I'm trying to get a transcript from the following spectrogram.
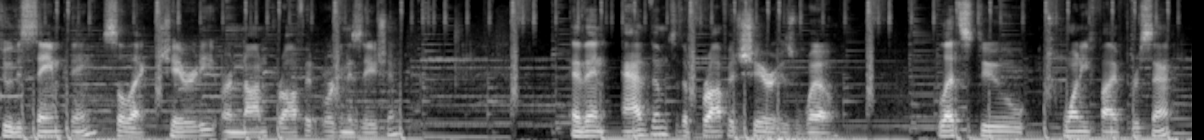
Do the same thing, select charity or nonprofit organization and then add them to the profit share as well. Let's do 25%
